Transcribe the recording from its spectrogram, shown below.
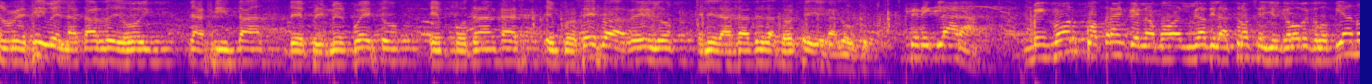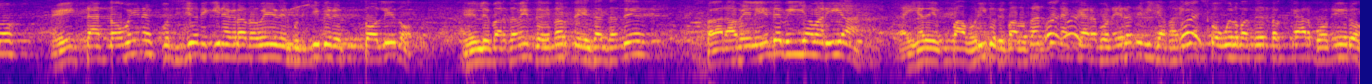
recibe en la tarde de hoy la cinta de primer puesto en potrancas en proceso de arreglo en el andar de la trocha y el galope. Se declara mejor potranca en la modalidad de la trocha y el galope colombiano. Esta novena exposición en Grado B del municipio de Toledo, en el departamento de Norte de Santander, para Belén de Villa María, la hija de favorito de Palo Santo, la carbonera de Villa María, su abuelo materno carbonero,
